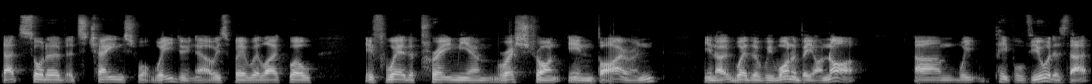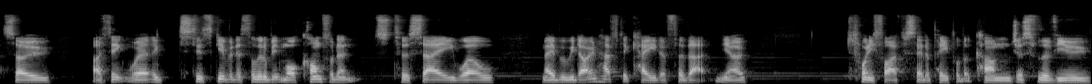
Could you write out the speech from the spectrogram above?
that's sort of, it's changed what we do now is where we're like, well, if we're the premium restaurant in Byron, you know, whether we want to be or not, um, we people view it as that. So I think we're it's just given us a little bit more confidence to say, well, maybe we don't have to cater for that, you know, 25% of people that come just for the view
